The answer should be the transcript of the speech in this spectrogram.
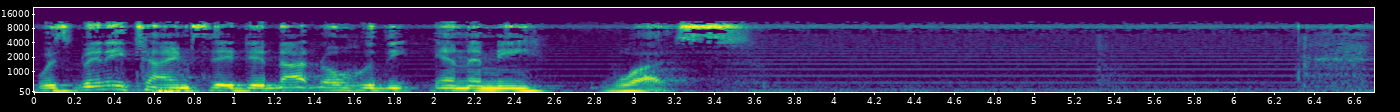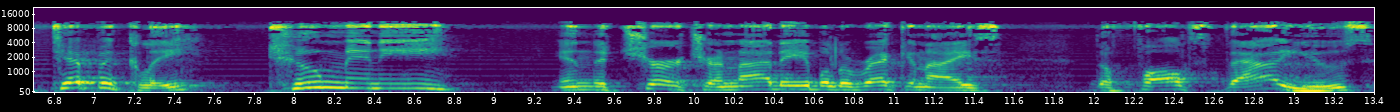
was many times they did not know who the enemy was. Typically, too many in the church are not able to recognize the false values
